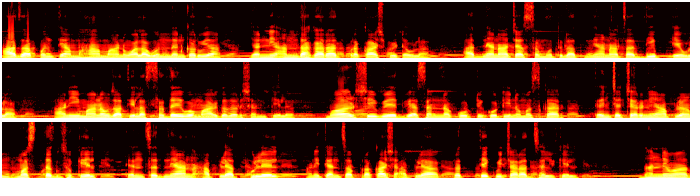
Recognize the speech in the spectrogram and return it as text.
आज आपण त्या महामानवाला वंदन करूया ज्यांनी अंधकारात प्रकाश पेटवला अज्ञानाच्या समुद्रात ज्ञानाचा दीप ठेवला आणि मानवजातीला सदैव मार्गदर्शन केलं. महर्षी वेदव्यासांना कोटी कोटी नमस्कार. त्यांच्या चरणी आपलं मस्तक झुकेल. त्यांचं ज्ञान आपल्यात फुलेल आणि त्यांचा प्रकाश आपल्या प्रत्येक विचारात झलकेल. धन्यवाद.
